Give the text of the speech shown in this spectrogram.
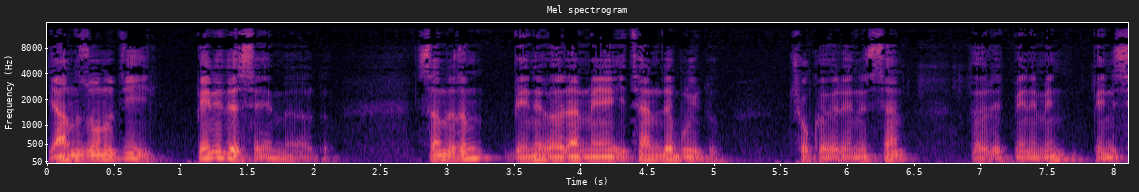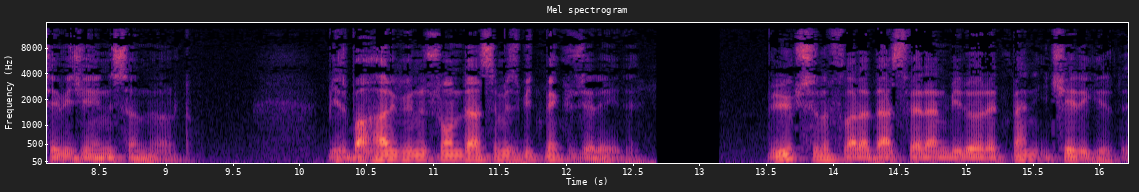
Yalnız onu değil, beni de sevmiyordu. Sanırım beni öğrenmeye iten de buydu. Çok öğrenirsem öğretmenimin beni seveceğini sanıyordum. Bir bahar günü son dersimiz bitmek üzereydi. Büyük sınıflara ders veren bir öğretmen içeri girdi.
